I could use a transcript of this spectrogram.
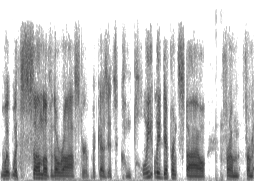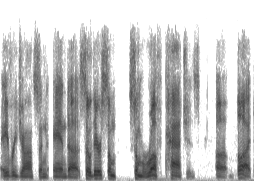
with, with some of the roster because it's a completely different style from from Avery Johnson, and uh, so there's some some rough patches, uh, but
